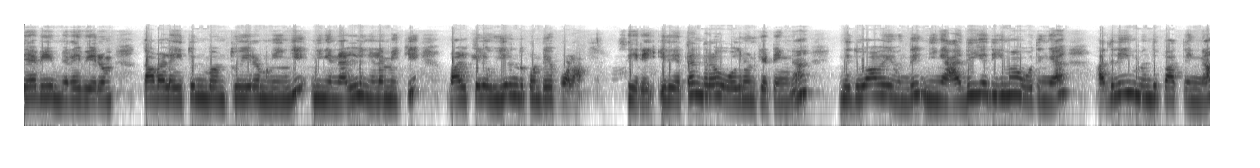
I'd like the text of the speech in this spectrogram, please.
தேவையும் நிறைவேறும் கவலை துன்பம் துயரம் நீங்கி நீங்க நல்ல நிலைமைக்கு வாழ்க்கையில உயர்ந்து கொண்டே போகலாம் சரி இது எத்தனை தடவை ஓதணும்னு கேட்டிங்கன்னா இந்த துவாவை வந்து நீங்க அதிக அதிகமா ஓதுங்க. அதுலயும் வந்து பாத்தீங்கன்னா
